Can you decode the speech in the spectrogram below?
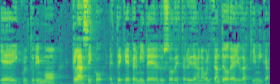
eh, y culturismo clásico, este que permite el uso de esteroides anabolizantes o de ayudas químicas.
